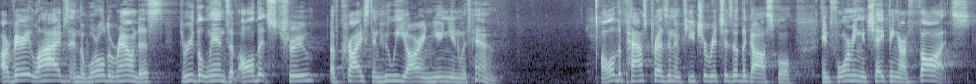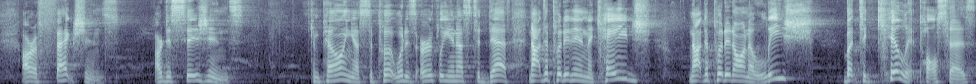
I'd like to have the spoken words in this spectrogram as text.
our very lives and the world around us through the lens of all that's true of Christ and who we are in union with Him. All the past, present, and future riches of the gospel informing and shaping our thoughts, our affections, our decisions, compelling us to put what is earthly in us to death, not to put it in a cage, not to put it on a leash, but to kill it, Paul says,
